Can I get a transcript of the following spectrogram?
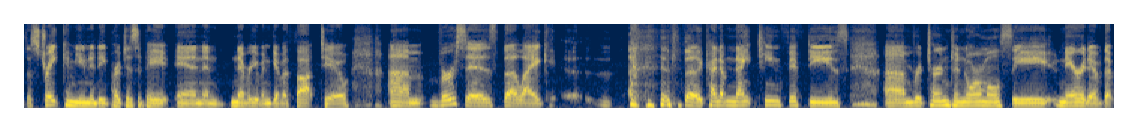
the straight community participate in and never even give a thought to um versus the like the kind of 1950s um, return to normalcy narrative that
